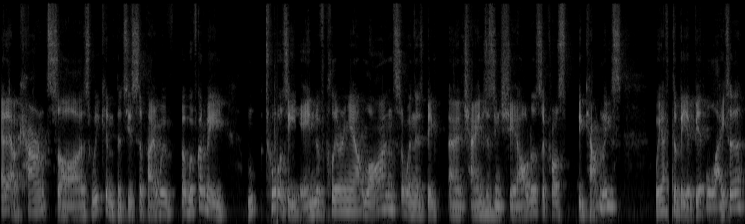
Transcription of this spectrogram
at our current size, we can participate with, but we've got to be towards the end of clearing out lines. So when there's big uh, changes in shareholders across big companies, we have to be a bit later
